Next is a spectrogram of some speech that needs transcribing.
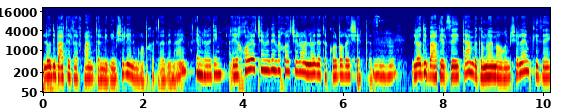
לא דיברתי על זה אף פעם עם תלמידים שלי, אני מורה בחטיבת ביניים. הם לא יודעים? יכול להיות שהם יודעים ויכול להיות שלא, אני לא יודעת, הכל ברשת. אז mm-hmm. לא דיברתי על זה איתם וגם לא עם ההורים שלהם, כי זה,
